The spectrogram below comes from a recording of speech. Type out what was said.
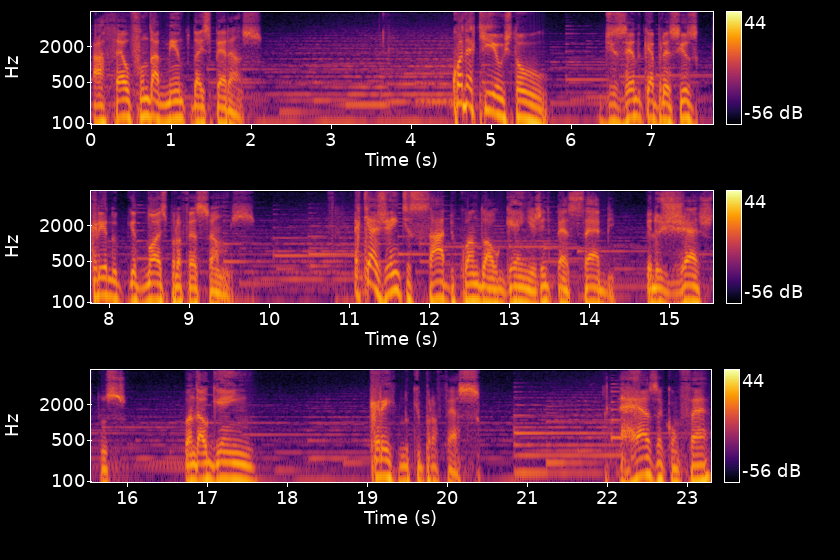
a fé é o fundamento da esperança. Quando é que eu estou dizendo que é preciso crer no que nós professamos. É que a gente sabe quando alguém, a gente percebe pelos gestos, quando alguém crê no que professa. Reza com fé,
